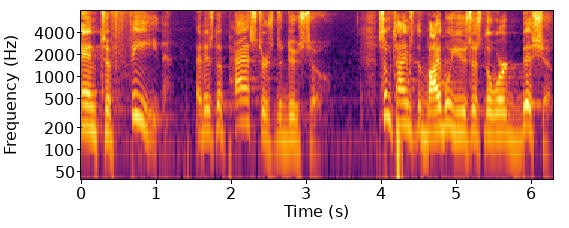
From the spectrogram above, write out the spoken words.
and to feed. That is, the pastors to do so. Sometimes the Bible uses the word bishop.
